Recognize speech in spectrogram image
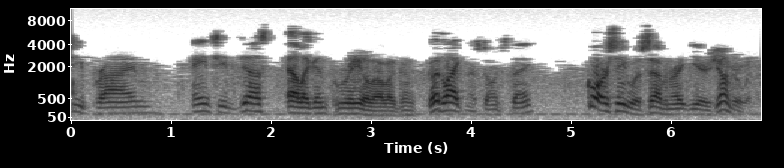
she prime? Ain't she just elegant? Real elegant. Good likeness, don't you think? Of course, he was seven or eight years younger with the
